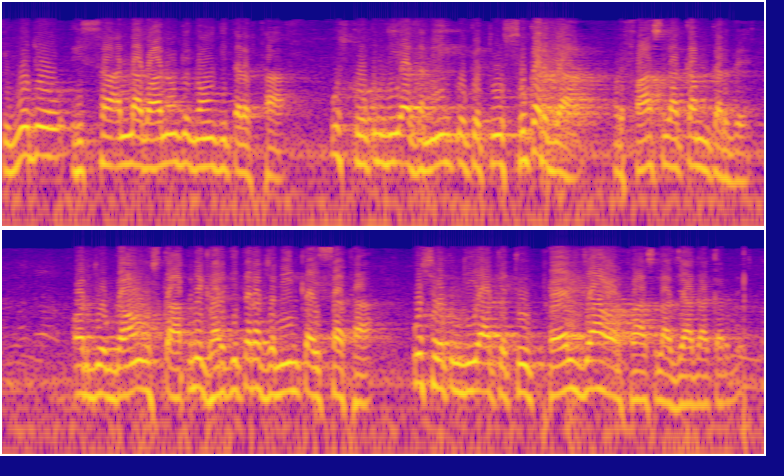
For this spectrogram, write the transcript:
کہ وہ جو حصہ اللہ والوں کے گاؤں کی طرف تھا، اس کو حکم دیا زمین کو کہ تو سکر جا اور فاصلہ کم کر دے۔ اور جو گاؤں اس کا اپنے گھر کی طرف زمین کا حصہ تھا، اس حکم دیا کہ تو پھیل جا اور فاصلہ زیادہ کر دے۔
